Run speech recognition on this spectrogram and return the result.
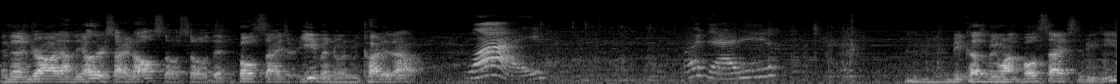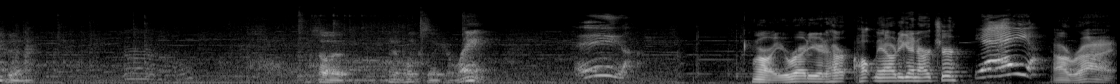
and then draw it on the other side also so that both sides are even when we cut it out. Why? Why, Daddy? Because we want both sides to be even Mm. so that it looks like a ramp. Hey. All right, you ready to help me out again, Archer? Yeah. All right.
